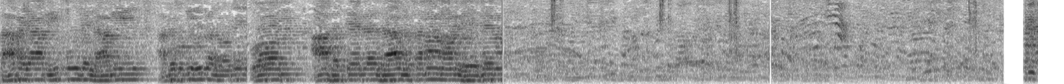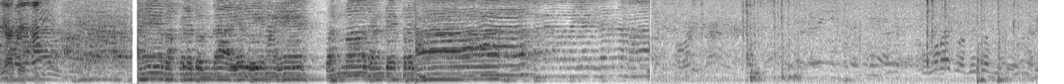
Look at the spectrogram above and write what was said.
నమః స్థాపయామి పూజయామి అభిముఖీ కరోమి ఓం ఆసత్యేన ఉత్తమానో వేదేన వక్రతుండాయ ధీమహే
